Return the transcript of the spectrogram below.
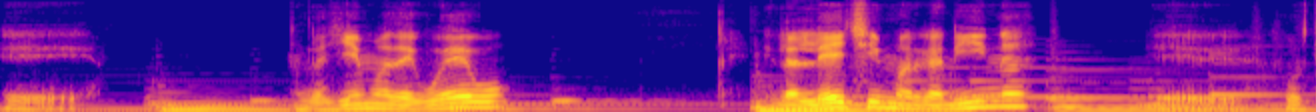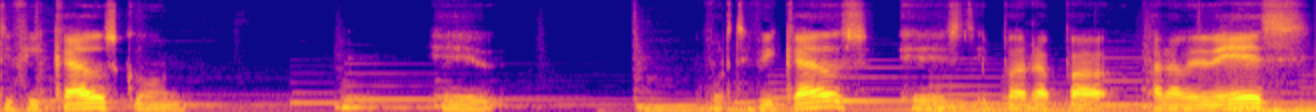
eh, en la yema de huevo, en la leche y margarina, eh, fortificados con eh, fortificados este, para, para, bebés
